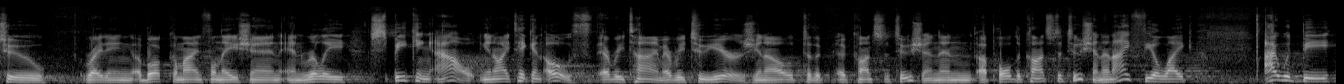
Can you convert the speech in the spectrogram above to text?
to writing a book, A Mindful Nation, and really speaking out. You know, I take an oath every time, every two years, you know, to the uh, Constitution and uphold the Constitution. And I feel like I would be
